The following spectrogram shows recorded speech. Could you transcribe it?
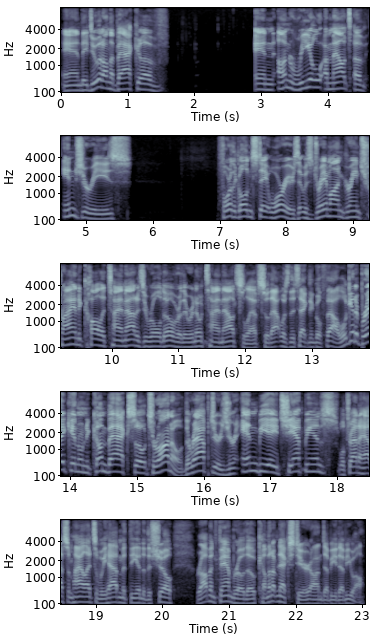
and they do it on the back of an unreal amount of injuries for the Golden State Warriors. It was Draymond Green trying to call a timeout as he rolled over. There were no timeouts left, so that was the technical foul. We'll get a break in when we come back. So, Toronto, the Raptors, your NBA champions. We'll try to have some highlights if we have them at the end of the show. Robin Fambrough, though, coming up next year on WWL.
